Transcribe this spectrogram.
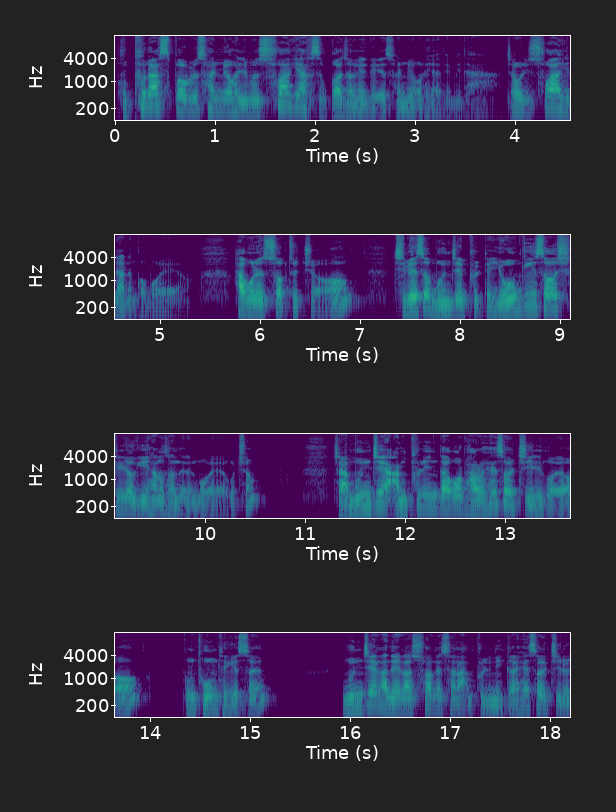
국풀 학습법을 설명하려면 수학의 학습 과정에 대해 설명을 해야 됩니다. 자, 우리 수학이라는 거 뭐예요? 학원에 수업 듣죠. 집에서 문제 풀 때 여기서 실력이 향상되는 거예요. 그렇죠? 자, 문제 안 풀린다고 바로 해설지 읽어요. 그럼 도움 되겠어요? 문제가 내가 수학에서 잘 안 풀리니까 해설지를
